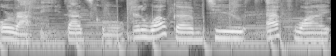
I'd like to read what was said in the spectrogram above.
or Rafi. That's cool. And welcome to FYFM.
